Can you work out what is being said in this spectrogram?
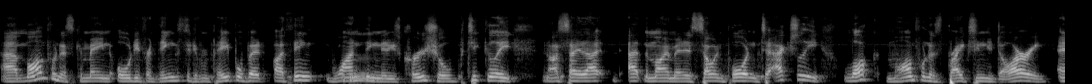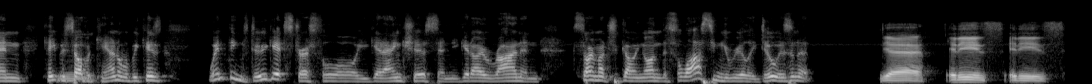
uh, mindfulness can mean all different things to different people. But I think one mm. thing that is crucial, particularly, and I say that at the moment, is so important to actually lock mindfulness breaks in your diary and keep yourself mm. accountable because when things do get stressful or you get anxious and you get overrun and so much is going on, that's the last thing you really do, isn't it? Yeah, it is. It is.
